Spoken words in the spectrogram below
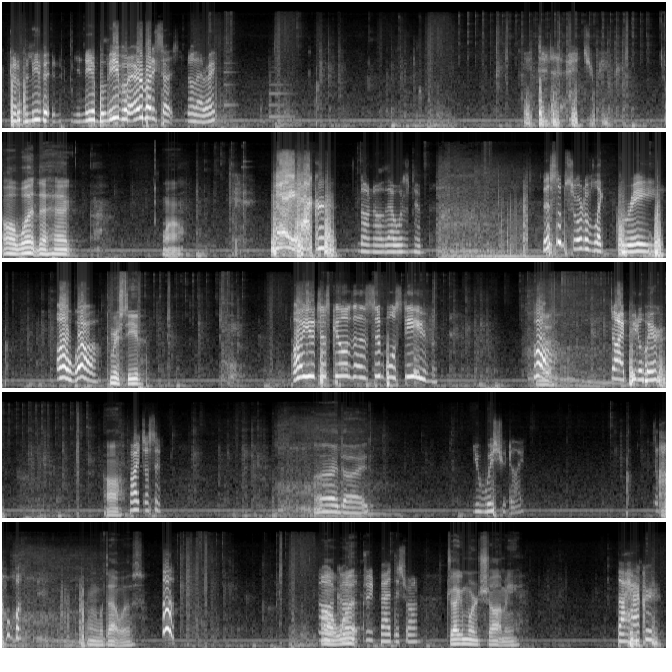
Gotta believe it. You need to believe it. Everybody says. You know that, right? He didn't answer me. Oh, what the heck? Wow. Hey, hacker! No, no, that wasn't him. There's some sort of like gray. Oh, wow. Come here, Steve. Oh, you just killed a simple Steve. Oh, die, Peter Bear. Ah. Bye, Justin. I died. You wish you died. what? I don't know what that was. Oh, Oh, god, what? I'm doing bad this round. Dragonborn shot me. The hacker?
